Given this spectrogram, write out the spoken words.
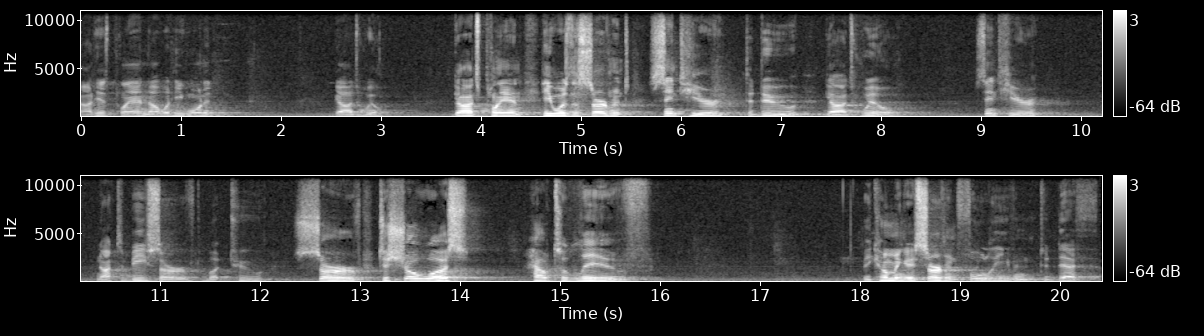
Not his plan, not what he wanted, God's will. God's plan. He was the servant sent here to do God's will. Sent here not to be served, but to serve, to show us how to live. Becoming a servant fully, even to death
